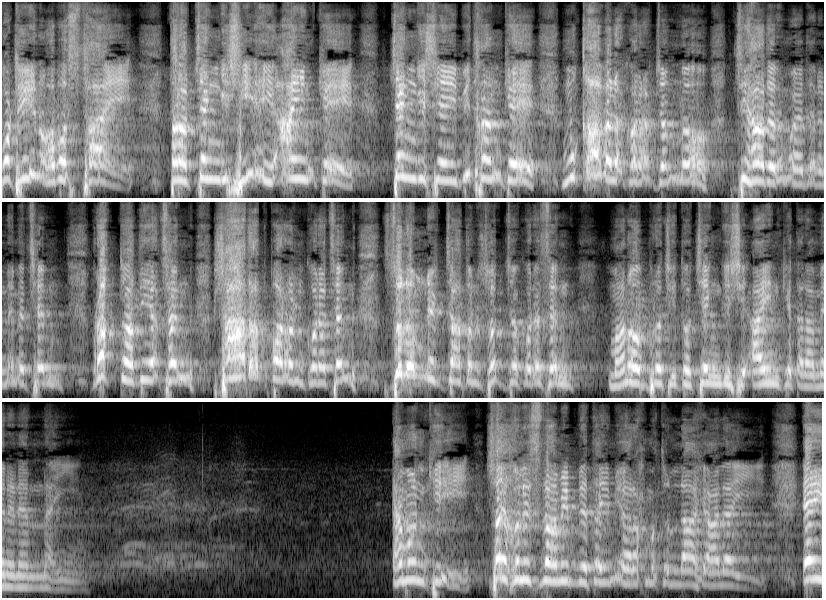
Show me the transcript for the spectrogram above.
কঠিন অবস্থায় তারা চেঙ্গিসি এই আইনকে, চেঙ্গিসি এই বিধানকে মোকাবেলা করার জন্য জিহাদের ময়দানে নেমেছেন, রক্ত দিয়েছেন, শাহাদত বরণ করেছেন, জুলুম নির্যাতন সহ্য করেছেন। মানব রচিত চেঙ্গিসি আইনকে তারা মেনে নেন নাই। এমনকি শৈখুল ইসলাম ইবনে তাইমিয়া রহমতুল্লাহ আলাই এই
